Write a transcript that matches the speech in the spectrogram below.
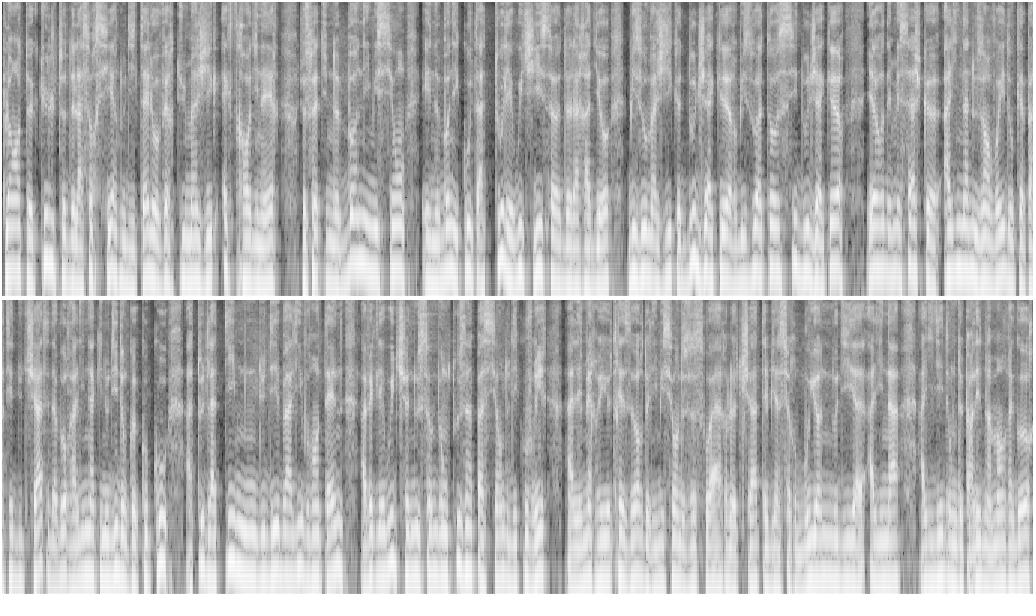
plante culte de la sorcière, nous dit-elle, aux vertus magiques extraordinaires. Je souhaite une bonne émission et une bonne écoute à tous les witches de la radio. Bisous magiques, Doud Jacker. Bisous à toi aussi, Doud Jacker. Il y a alors des messages que Alina nous a envoyés donc à partir du chat. D'abord Alina qui nous dit donc coucou à toute la team du débat Libre Antenne. Avec les witches, nous sommes donc tous impatients de découvrir hein, les merveilleux trésors de l'émission de ce soir, le chat et bien sûr bouillonne, nous dit Alina, à l'idée donc de parler de la mandragore.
